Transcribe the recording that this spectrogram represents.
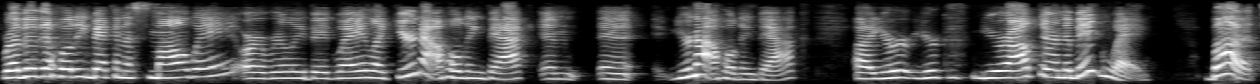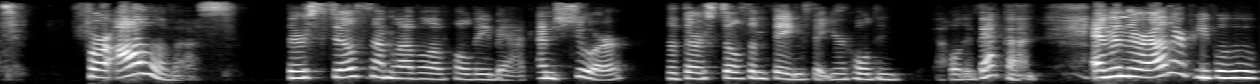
whether they're holding back in a small way or a really big way. Like you're not holding back, and, and you're not holding back. Uh, you're you're you're out there in a big way. But for all of us, there's still some level of holding back. I'm sure that there's still some things that you're holding holding back on. And then there are other people who,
